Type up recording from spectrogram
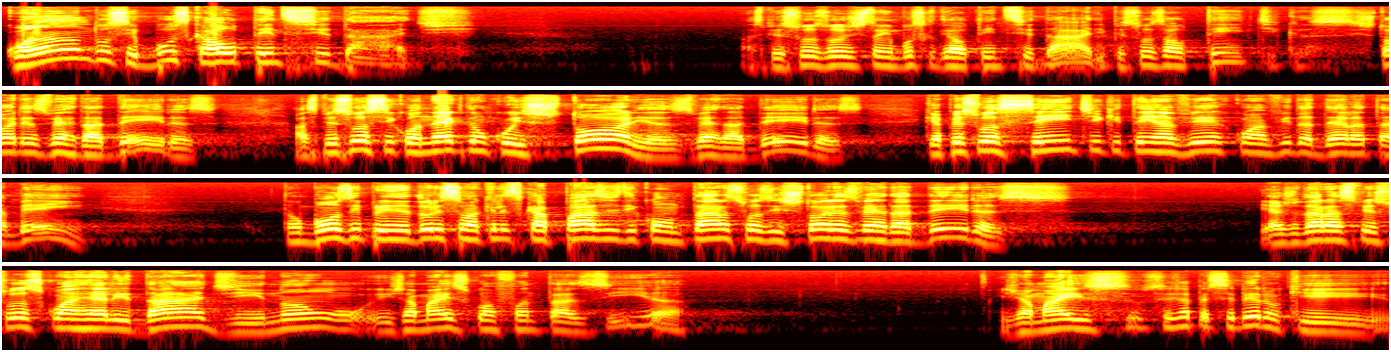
Quando se busca autenticidade, as pessoas hoje estão em busca de autenticidade, pessoas autênticas, histórias verdadeiras. As pessoas se conectam com histórias verdadeiras, que a pessoa sente que tem a ver com a vida dela também. Então, bons empreendedores são aqueles capazes de contar suas histórias verdadeiras e ajudar as pessoas com a realidade e não e jamais com a fantasia. Jamais, vocês já perceberam que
